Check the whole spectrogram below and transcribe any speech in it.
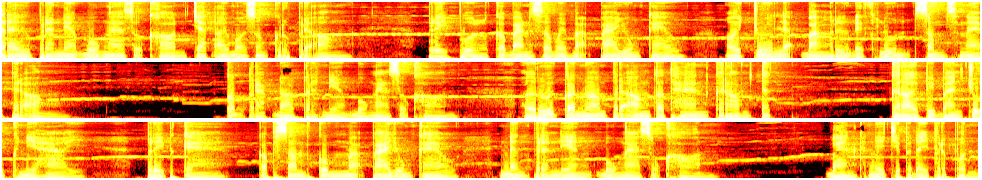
ត្រូវព្រះនាងបូងាសុខនចាត់ឲ្យមកសង្គ្រោះព្រះអង្គព្រីពលក៏បានសុំឲ្យម៉ាក់ប៉ាយងកែវ ឲ្យជួយលាក់បាំងរឿងដែលខ្លួនសំស្នេហ៍ព្រះអង្គកុំប្រាប់ដល់ព្រះនាងបូងាសុខនរួចក៏នាំព្រះអង្គទៅឋានក្រោមទឹក ក្រោយពីបានជួបគ្នាហើយព្រៃផ្កាក៏ផ្សំគុំម៉ាក់ប៉ាយងកែវនិងព្រះនាងបូងាសុខន បានគ្នាជាប្តីប្រពន្ធ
